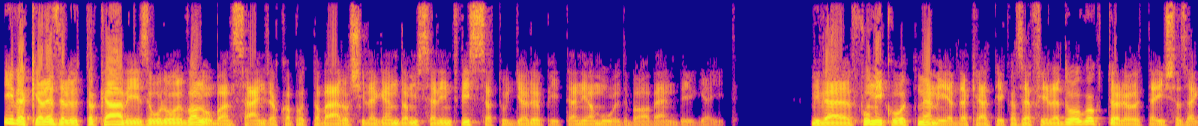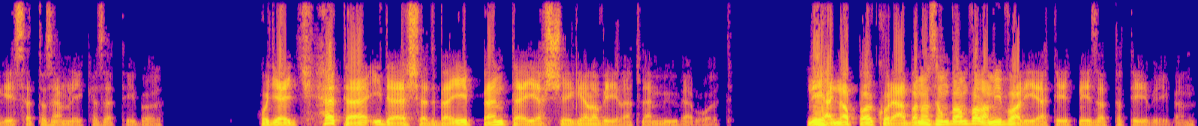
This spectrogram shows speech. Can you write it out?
Évekkel ezelőtt a kávézóról valóban szányra kapott a városi legenda, ami szerint vissza tudja röpíteni a múltba a vendégeit. Mivel Fumikót nem érdekelték az eféle dolgok, törölte is az egészet az emlékezetéből hogy egy hete ide esetben éppen teljességgel a véletlen műve volt. Néhány nappal korábban azonban valami varietét nézett a tévében.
